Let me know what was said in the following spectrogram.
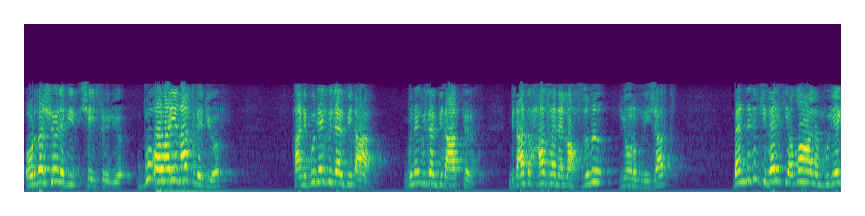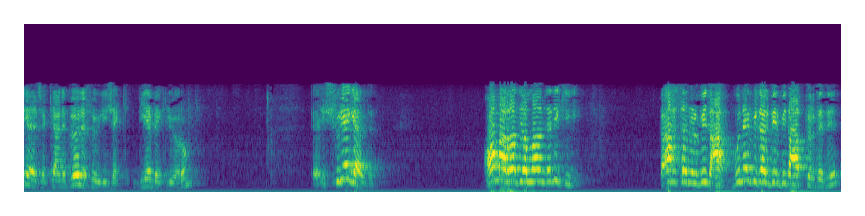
orada şöyle bir şey söylüyor. Bu olayı naklediyor. Hani bu ne güzel bid'a. Bu ne güzel bid'attır. Bid'at-ı hasene lafzını yorumlayacak. Ben dedim ki belki Allah alem buraya gelecek yani böyle söyleyecek diye bekliyorum. E, şuraya geldi. Ömer radıyallahu anh dedi ki ahsenül bid'ah bu ne güzel bir bid'attır dedi.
